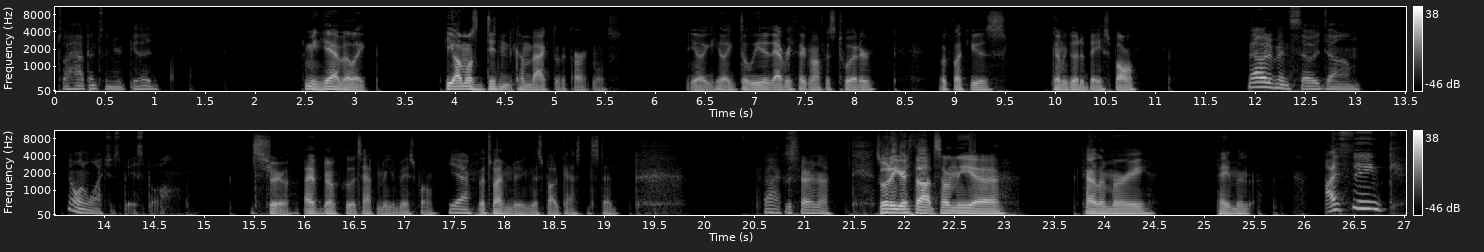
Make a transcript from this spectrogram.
That's what happens when you're good. I mean, yeah, but like he almost didn't come back to the Cardinals. You know, he like deleted everything off his Twitter. Looked like he was gonna go to baseball. That would have been so dumb. No one watches baseball. It's true. I have no clue what's happening in baseball. Yeah, That's why I'm doing this podcast instead. Facts. fair enough. So, what are your thoughts on the uh, Kyler Murray payment? I think,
